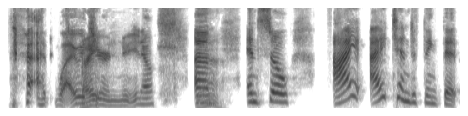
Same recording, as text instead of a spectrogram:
that? Why would right. your, you know? Um, yeah. And so I, I tend to think that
